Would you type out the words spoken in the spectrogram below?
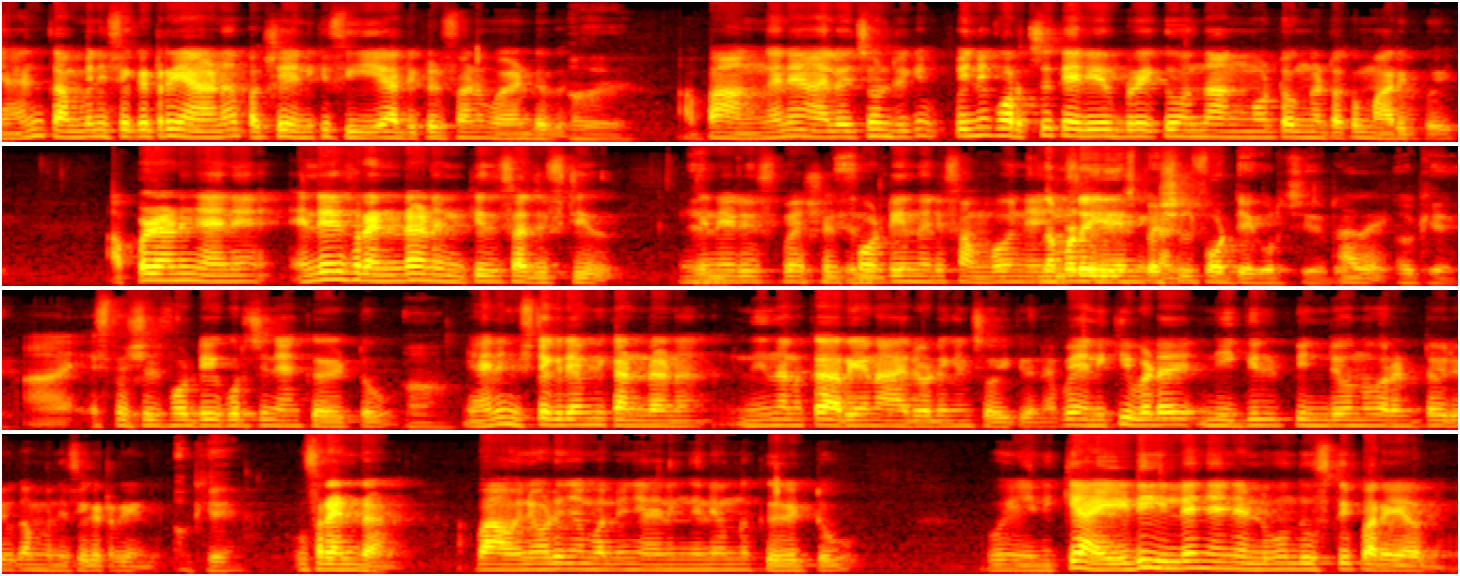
ഞാൻ കമ്പനി സെക്രട്ടറി ആണ് പക്ഷെ എനിക്ക് സി ആർട്ടിക്കിൾസ് ആണ് വേണ്ടത്. അപ്പൊ അങ്ങനെ ആലോചിച്ചുകൊണ്ടിരിക്കും പിന്നെ കുറച്ച് കരിയർ ബ്രേക്ക് വന്ന് അങ്ങോട്ടും ഇങ്ങോട്ടൊക്കെ മാറിപ്പോയി. അപ്പോഴാണ് ഞാൻ എന്റെ ഒരു ഫ്രണ്ടാണ് എനിക്കിത് സജസ്റ്റ് ചെയ്തത്. ഇങ്ങനെ ഒരു സ്പെഷ്യൽ ഫോർട്ടി എന്നൊരു സംഭവം ഞാൻ നമ്മുടെ ഈ സ്പെഷ്യൽ ഫോർട്ടിയെ കുറിച്ച് അതെ. ഓക്കെ സ്പെഷ്യൽ ഫോർട്ടിയെ കുറിച്ച് ഞാൻ കേട്ടു. ഞാൻ ഇൻസ്റ്റാഗ്രാമിൽ കണ്ടാണ്. നീ നിനക്ക് അറിയണ ആരോടെങ്കിലും ചോദിക്കുന്നത് അപ്പൊ എനിക്ക് ഇവിടെ നിഖിൽ പിൻഡോ എന്ന് പറഞ്ഞിട്ട് ഒരു കമ്പനി സെക്രട്ടറി ഉണ്ട്. ഓക്കെ ഫ്രണ്ടാണ് അപ്പൊ അവനോട് ഞാൻ പറഞ്ഞു ഞാൻ ഇങ്ങനെ ഒന്ന് കേട്ടു. അപ്പോൾ എനിക്ക് ഐഡിയ ഇല്ല ഞാൻ രണ്ട് മൂന്ന് ദിവസത്തിൽ പറയാമായിരുന്നു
